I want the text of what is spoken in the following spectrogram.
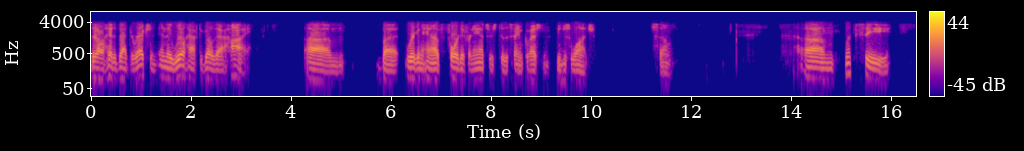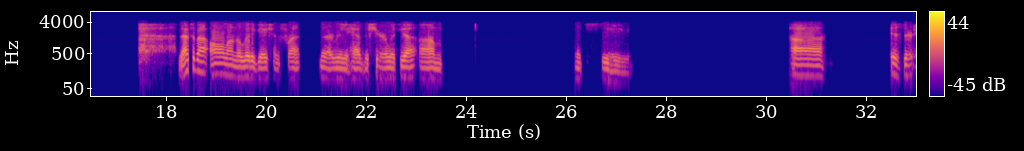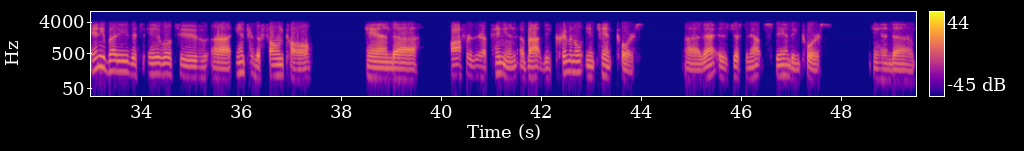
They're all headed that direction, and they will have to go that high. Um, but we're going to have four different answers to the same question. You just watch. So, um, let's see. That's about all on the litigation front that I really have to share with you. Um, let's see. Uh, is there anybody that's able to uh, enter the phone call and uh, offer their opinion about the criminal intent course? Uh, that is just an outstanding course, and uh,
